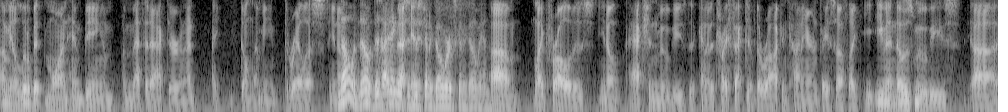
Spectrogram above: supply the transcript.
I mean, a little bit more on him being a, a method actor, and I, I don't let me derail us. You know. No, no. This I think this is just going to go where it's going to go, man. Um, like for all of his, you know, action movies, the kind of the trifecta of The Rock and Con Air and Face Off. Like e- even in those movies, uh,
